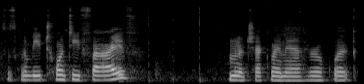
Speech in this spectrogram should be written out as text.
So it's going to be 25. I'm going to check my math real quick.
